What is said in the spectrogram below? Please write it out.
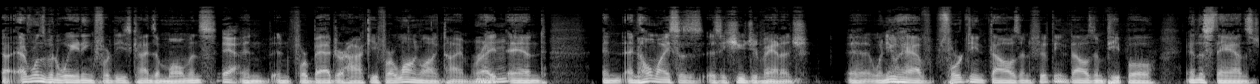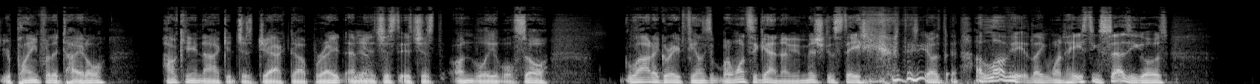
uh, everyone's been waiting for these kinds of moments, Yeah. and and for Badger hockey for a long, long time, right? And and and home ice is is a huge advantage. Uh, when you have 14,000, 15,000 people in the stands, you're playing for the title. How can you not get just jacked up, right? I mean, Yeah. it's just it's just unbelievable. So a lot of great feelings. But once again, I mean, Michigan State. you know, I love it. Like what Hastings says, he goes,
